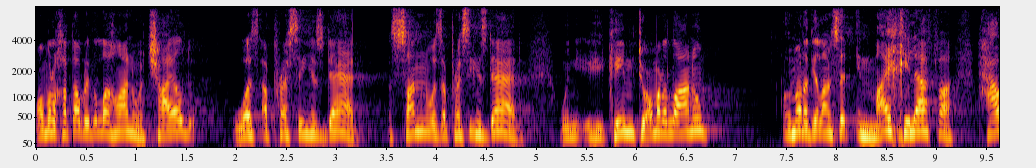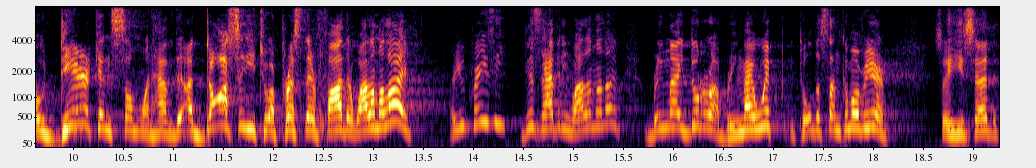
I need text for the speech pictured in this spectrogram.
Umar al-Khattab, anhu, a child was oppressing his dad. A son was oppressing his dad. When he came to Umar anhu, Umar said, In my khilafah, how dare can someone have the audacity to oppress their father while I'm alive? Are you crazy? This is happening while I'm alive. Bring my durra, bring my whip. He told the son, Come over here. So he said,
